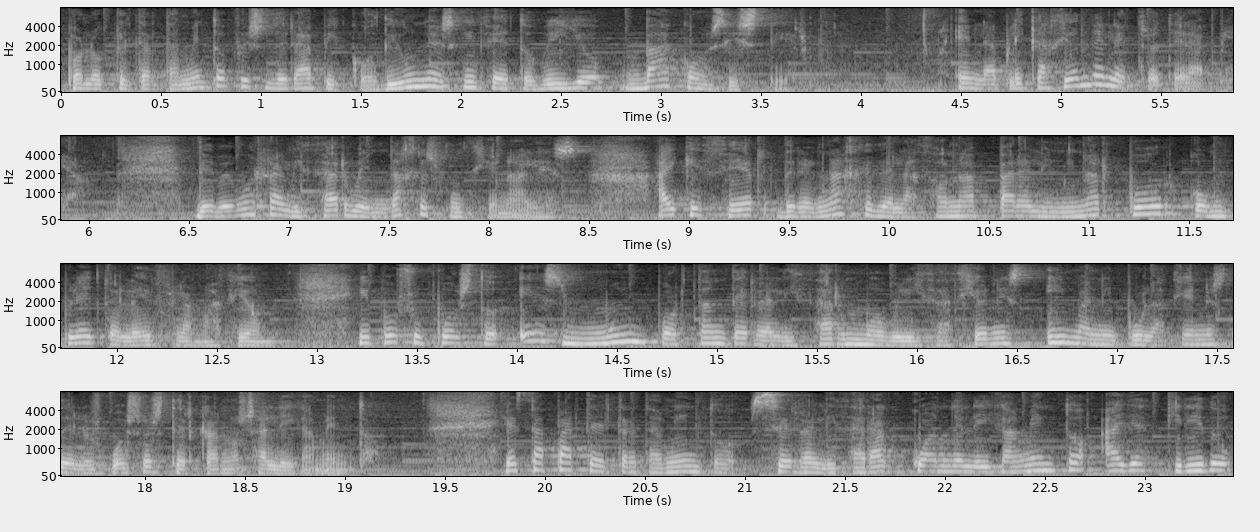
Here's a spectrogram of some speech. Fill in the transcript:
Por lo que el tratamiento fisioterápico de un esguince de tobillo va a consistir en la aplicación de electroterapia, Debemos realizar vendajes funcionales. Hay que hacer drenaje de la zona para eliminar por completo la inflamación. Y por supuesto es muy importante realizar movilizaciones y manipulaciones de los huesos cercanos al ligamento. Esta parte del tratamiento se realizará cuando el ligamento haya adquirido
